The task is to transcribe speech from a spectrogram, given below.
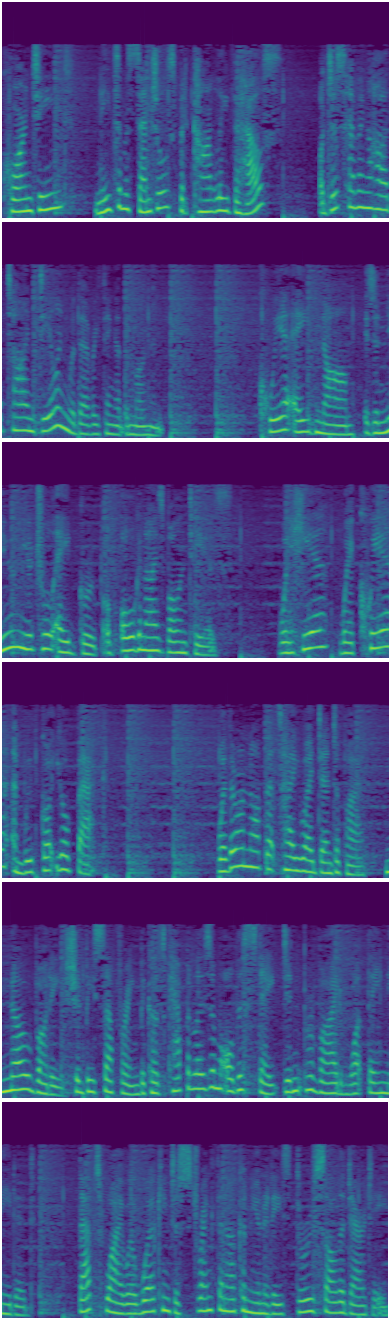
Quarantined? Need some essentials but can't leave the house? Or just having a hard time dealing with everything at the moment? Queer Aid Naarm is a new mutual aid group of organized volunteers. We're here, we're queer, and we've got your back. Whether or not that's how you identify, nobody should be suffering because capitalism or the state didn't provide what they needed. That's why we're working to strengthen our communities through solidarity.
